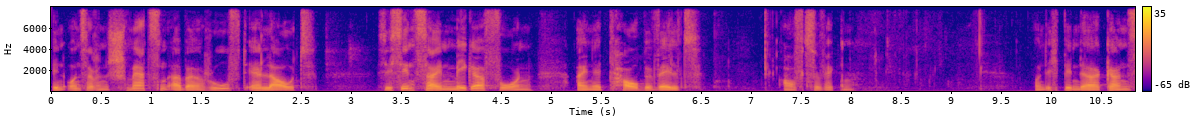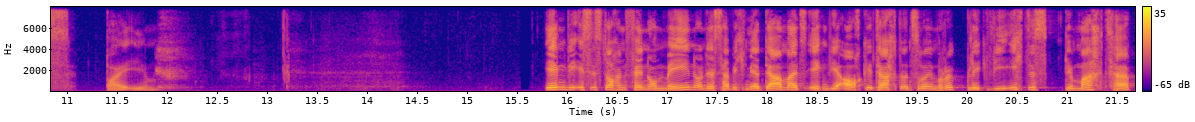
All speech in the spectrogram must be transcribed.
in unseren Schmerzen aber ruft er laut. Sie sind sein Megafon, eine taube Welt aufzuwecken. Und ich bin da ganz bei ihm. irgendwie ist es doch ein Phänomen und das habe ich mir damals irgendwie auch gedacht und so im Rückblick, wie ich das gemacht habe,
